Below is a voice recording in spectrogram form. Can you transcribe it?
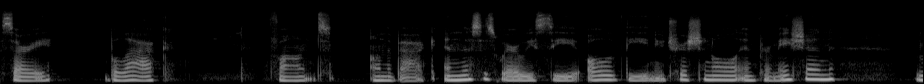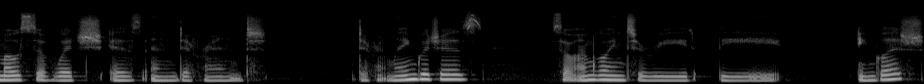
sorry, black font on the back, and this is where we see all of the nutritional information, most of which is in different different languages. So I'm going to read the English,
